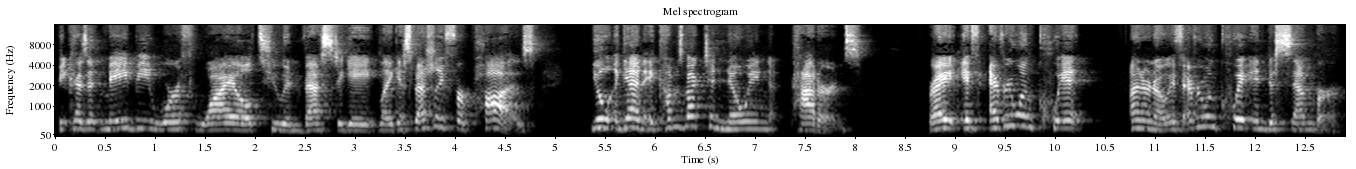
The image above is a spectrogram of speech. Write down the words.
because it may be worthwhile to investigate, like especially for pause you'll again, it comes back to knowing patterns, right? If everyone quit, I don't know, if everyone quit in December,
